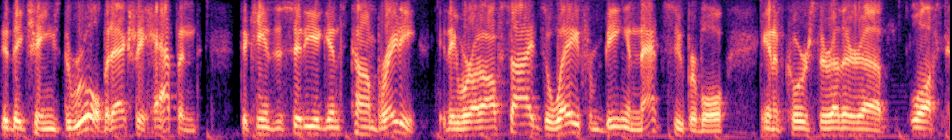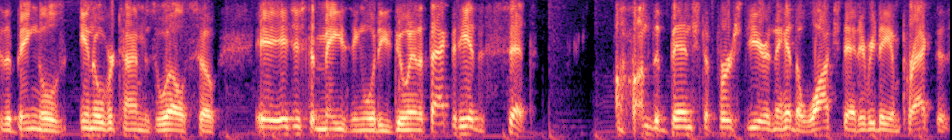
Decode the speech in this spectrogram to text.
Did they change the rule? But it actually happened to Kansas City against Tom Brady. They were offsides away from being in that Super Bowl, and of course their other uh, loss to the Bengals in overtime as well. So it, it's just amazing what he's doing. The fact that he had to sit on the bench the first year, and they had to watch that every day in practice,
